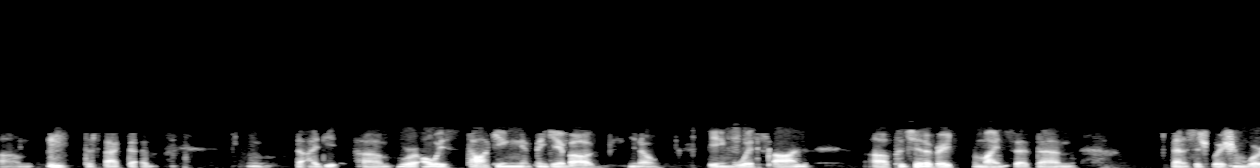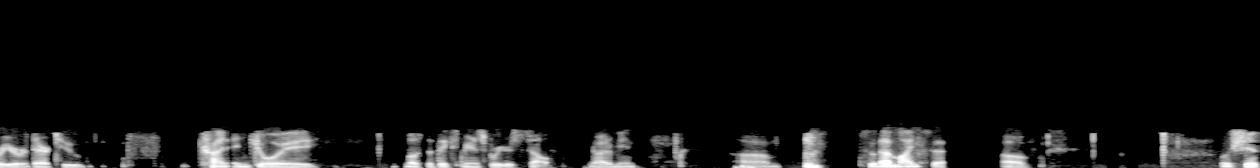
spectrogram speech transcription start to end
Um the fact that mm, the idea um we're always talking and thinking about you know, being with God, uh, puts you in a very different mindset than than a situation where you're there to try and enjoy most of the experience for yourself. You know what I mean? Um, so that mindset of worship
